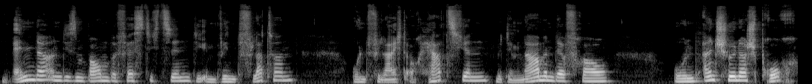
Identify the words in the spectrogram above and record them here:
Bänder an diesem Baum befestigt sind, die im Wind flattern und vielleicht auch Herzchen mit dem Namen der Frau und ein schöner Spruch,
